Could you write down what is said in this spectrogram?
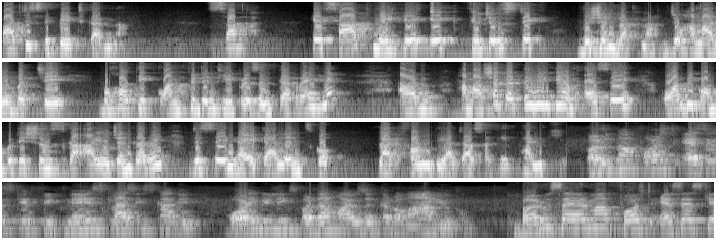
पार्टिसिपेट करना सब के साथ मिलके एक फ्यूचरिस्टिक विजन रखना जो हमारे बच्चे बहुत ही कॉन्फिडेंटली प्रेजेंट कर रहे हैं और हम आशा करते हैं कि हम ऐसे और भी कॉम्पिटिशन्स का आयोजन करें जिससे नए टैलेंट्स को प्लेटफॉर्म दिया जा सके थैंक यू ભરૂચમાં ફર્સ્ટ એસએસકે ફિટનેસ ક્લાસીસ ખાતે બોડી બિલ્ડિંગ સ્પર્ધાનું આયોજન કરવામાં આવ્યું હતું ભરૂચ શહેરમાં ફર્સ્ટ એસએસકે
